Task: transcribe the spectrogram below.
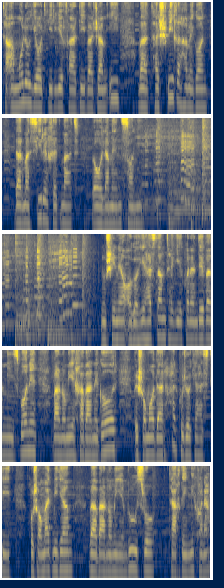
تأمل و یادگیری فردی و جمعی و تشویق همگان در مسیر خدمت به عالم انسانی. نوشین آگاهی هستم تهیه کننده و میزبان برنامه خبرنگار. به شما در هر کجا که هستید خوش آمد میگم و برنامه امروز رو تقدیم می‌کنم.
